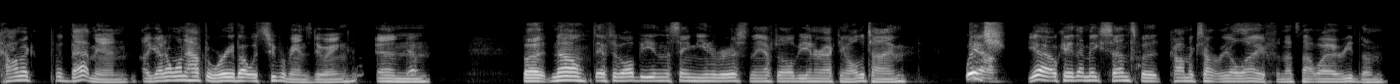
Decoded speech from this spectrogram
comic with Batman. Like I don't want to have to worry about what Superman's doing, and Yep. but no, they have to all be in the same universe, and they have to all be interacting all the time, which. Yeah, okay, that makes sense, but comics aren't real life, and that's not why I read them.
